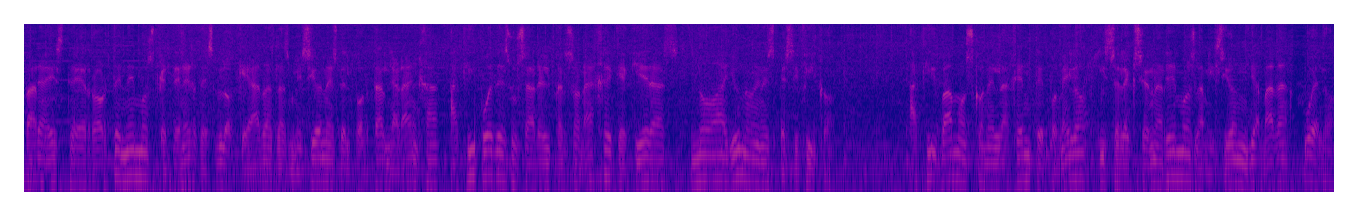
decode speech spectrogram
Para este error tenemos que tener desbloqueadas las misiones del portal naranja, aquí puedes usar el personaje que quieras, no hay uno en específico. Aquí vamos con el agente Pomelo, y seleccionaremos la misión llamada, vuelo.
